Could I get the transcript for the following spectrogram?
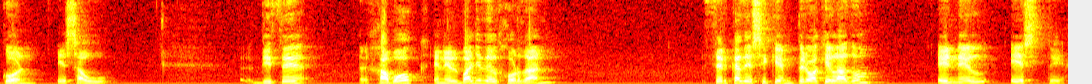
con Esaú. Dice eh, Jaboc en el valle del Jordán, cerca de Siquem, pero ¿a qué lado? En el este.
